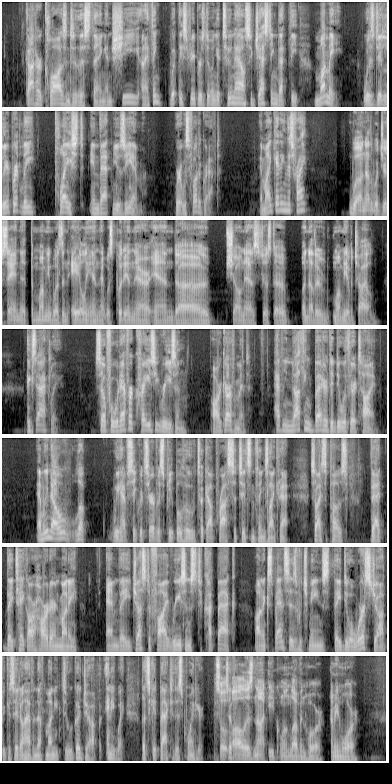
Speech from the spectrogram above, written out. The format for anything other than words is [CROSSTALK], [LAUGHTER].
got her claws into this thing, and she, and I think Whitley Strieber is doing it too now, suggesting that the mummy was deliberately placed in that museum where it was photographed. Am I getting this right? Well, in other words, you're saying that the mummy was an alien that was put in there and uh, shown as just a another mummy of a child. Exactly. So, for whatever crazy reason, our government, having nothing better to do with their time, and we know, look, we have Secret Service people who took out prostitutes and things like that. So, I suppose that they take our hard earned money and they justify reasons to cut back on expenses, which means they do a worse job because they don't have enough money to do a good job. But anyway, let's get back to this point here. So, so all is not equal in love and war. I mean, war.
